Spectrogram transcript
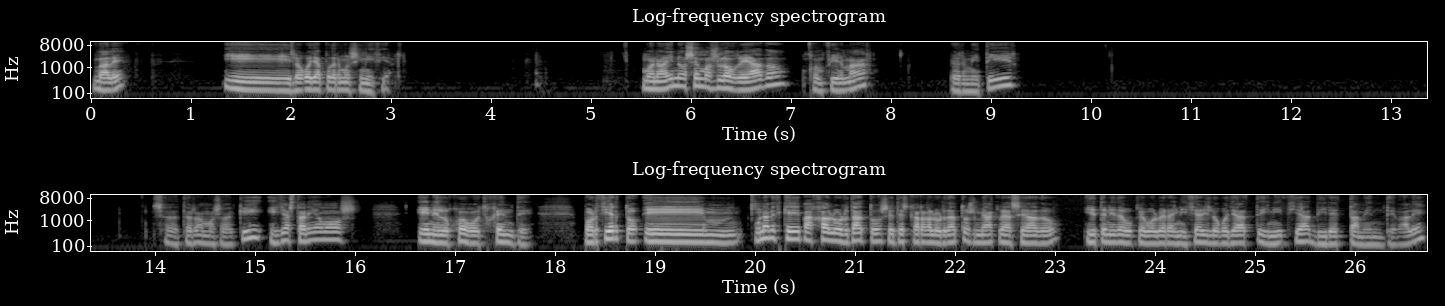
¿vale? Y luego ya podremos iniciar. Bueno, ahí nos hemos logueado, confirmar, permitir. Cerramos aquí y ya estaríamos en el juego, gente. Por cierto, em, una vez que he bajado los datos, he descargado los datos, me ha claseado y he tenido que volver a iniciar y luego ya te inicia directamente, ¿vale?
